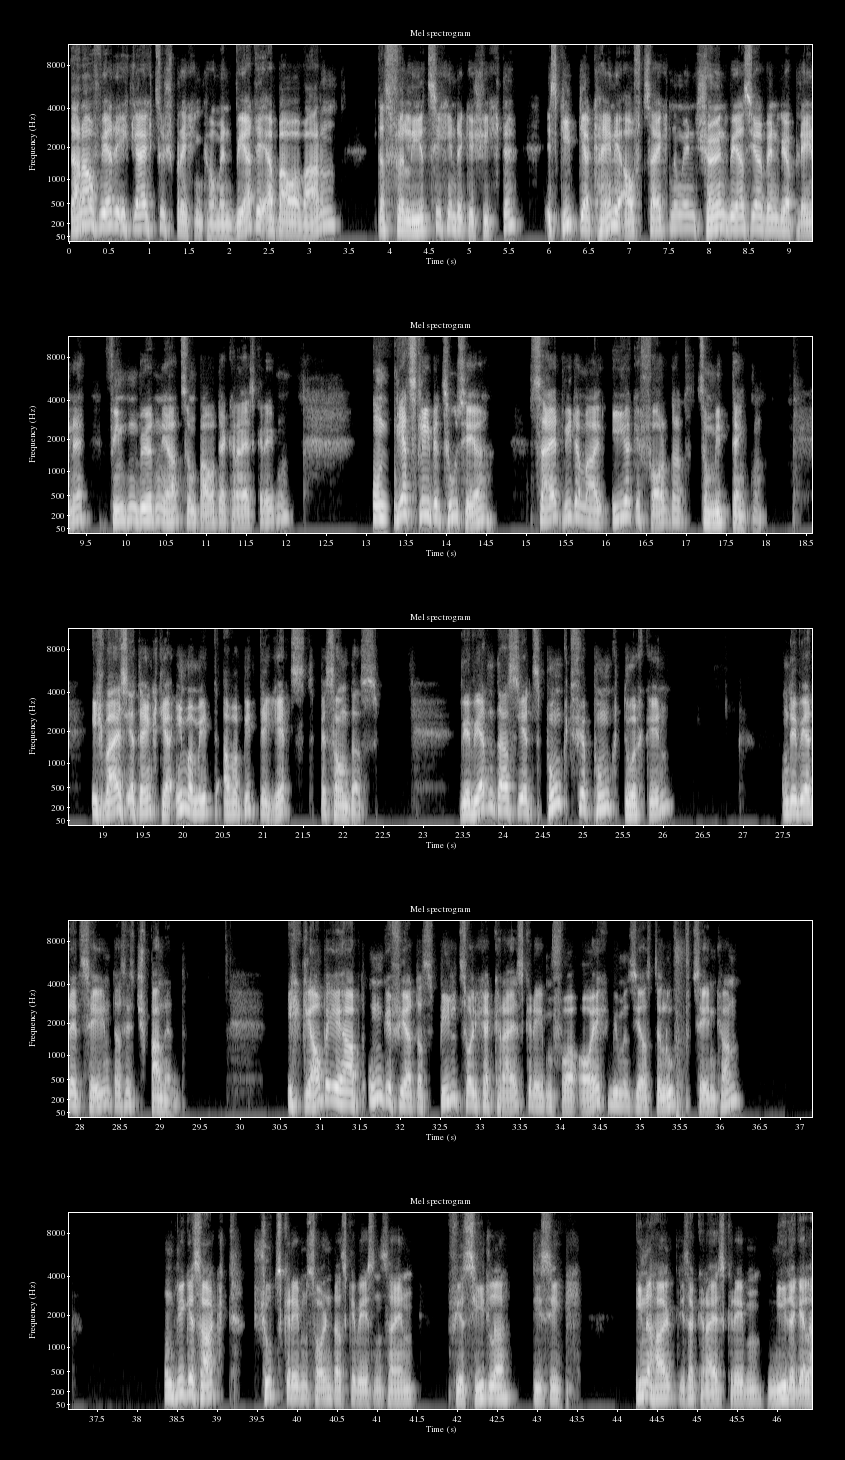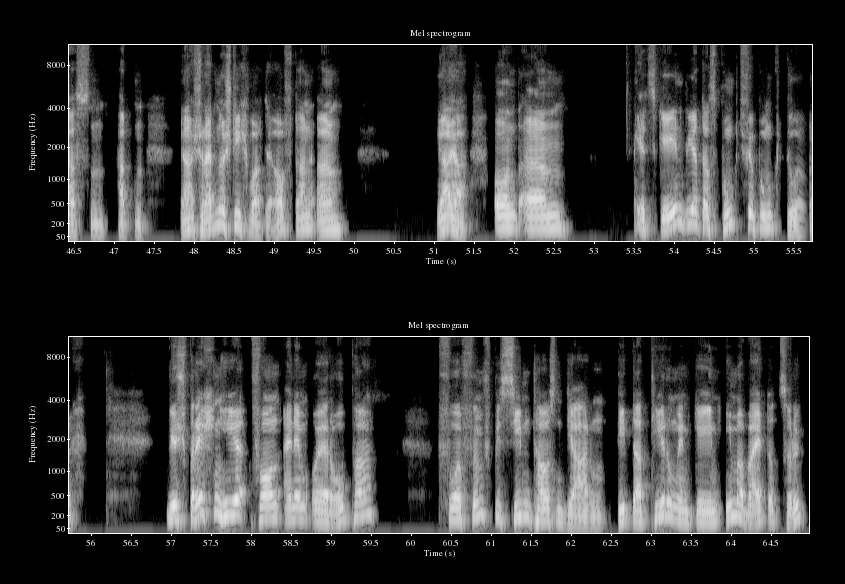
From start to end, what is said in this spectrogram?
Darauf werde ich gleich zu sprechen kommen. Wer die Erbauer waren, das verliert sich in der Geschichte. Es gibt ja keine Aufzeichnungen. Schön wäre es ja, wenn wir Pläne finden würden ja, zum Bau der Kreisgräben. Und jetzt, liebe Zuseher, seid wieder mal ihr gefordert zum Mitdenken. Ich weiß, ihr denkt ja immer mit, aber bitte jetzt besonders. Wir werden das jetzt Punkt für Punkt durchgehen und ihr werdet sehen, das ist spannend. Ich glaube, ihr habt ungefähr das Bild solcher Kreisgräben vor euch, wie man sie aus der Luft sehen kann. Und wie gesagt, Schutzgräben sollen das gewesen sein für Siedler, die sich innerhalb dieser Kreisgräben niedergelassen hatten. Ja, schreib nur Stichworte auf, dann. Ähm, ja, ja. Und ähm, Jetzt gehen wir das Punkt für Punkt durch. Wir sprechen hier von einem Europa vor 5.000 bis 7.000 Jahren. Die Datierungen gehen immer weiter zurück.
